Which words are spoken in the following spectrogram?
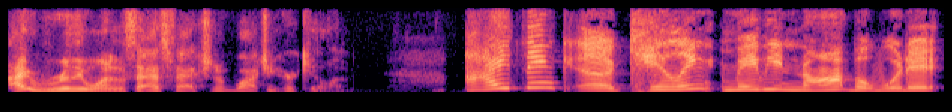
I really wanted the satisfaction of watching her kill him. I think uh killing maybe not, but would it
